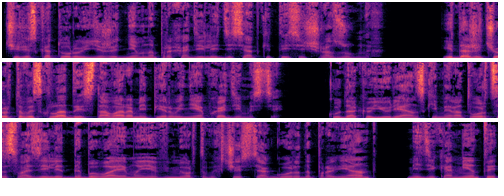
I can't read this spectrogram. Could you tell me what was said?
через которую ежедневно проходили десятки тысяч разумных. И даже чертовы склады с товарами первой необходимости, куда каюрианские миротворцы свозили добываемые в мертвых частях города провиант, медикаменты,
